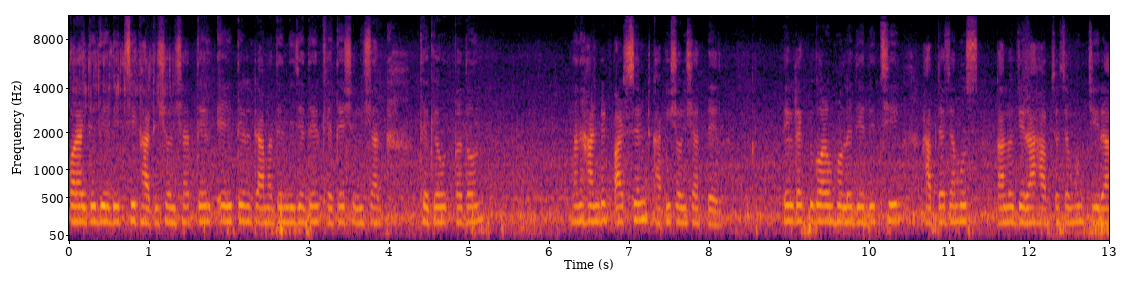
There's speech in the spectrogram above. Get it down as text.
কড়াইতে দিয়ে দিচ্ছি খাঁটি সরিষার তেল। এই তেলটা আমাদের নিজেদের খেতে সরিষার থেকে উৎপাদন। মানে হান্ড্রেড পারসেন্ট খাঁটি সরিষার তেল। তেলটা একটু গরম হলে দিয়ে দিচ্ছি হাফ চা চামচ কালো জিরা, হাফ চা চামচ জিরা।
